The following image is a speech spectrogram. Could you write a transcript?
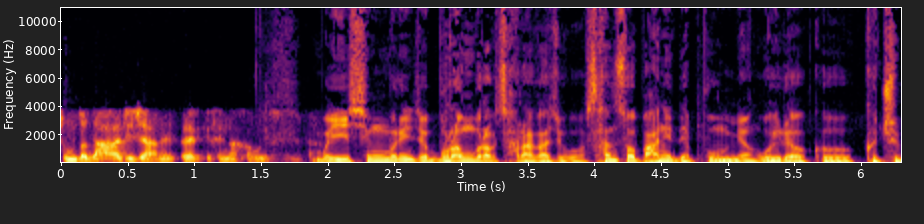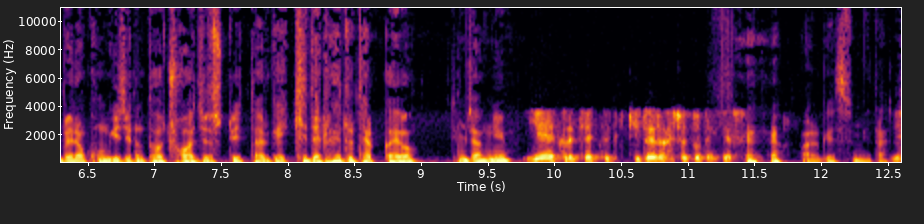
좀 더 나아지지 않을까 이렇게 생각하고 있습니다. 뭐 이 식물이 이제 무럭무럭 자라가지고 산소 많이 내뿜으면 오히려 그, 그 주변의 공기질은 더 좋아질 수도 있다. 이렇게 기대를 해도 될까요? 팀장님? 예, 그렇게 그 기대를 하셔도 되겠습니다. 알겠습니다. 예.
